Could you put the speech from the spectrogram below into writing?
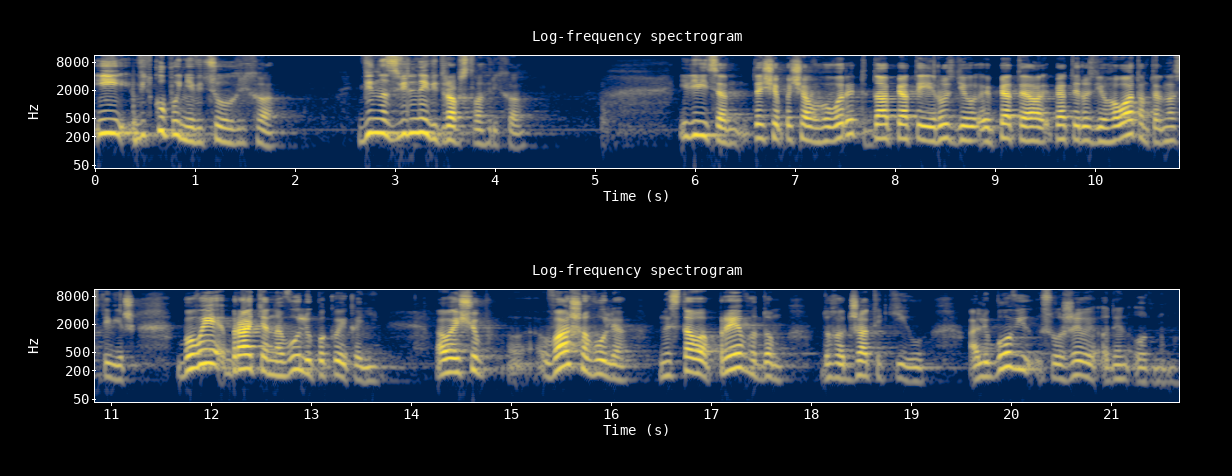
і відкуплення від цього гріха. Він нас звільнив від рабства гріха. І дивіться, те, що я почав говорити, да, п'ятий розділ, е, п'ятий, розділ Галатам, 13 вірш. Бо ви, браття, на волю покликані, але щоб е, ваша воля не стала приводом догоджати тілу, а любов'ю служили один одному.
